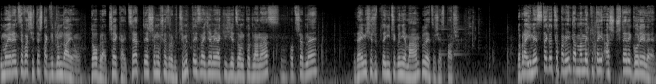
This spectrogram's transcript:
I moje ręce właśnie też tak wyglądają. Dobra, czekaj, co ja tutaj jeszcze muszę zrobić? Czy my tutaj znajdziemy jakieś jedzonko dla nas potrzebne? Wydaje mi się, że tutaj niczego nie ma. Tutaj coś jest, patrz. Dobra, i my z tego co pamiętam mamy tutaj aż cztery goryle.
